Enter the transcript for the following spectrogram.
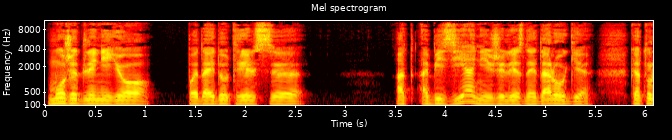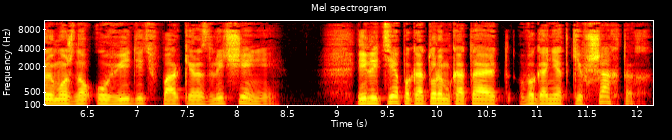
Может, для нее подойдут рельсы от обезьяньей железной дороги, которую можно увидеть в парке развлечений, или те, по которым катают вагонетки в шахтах.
